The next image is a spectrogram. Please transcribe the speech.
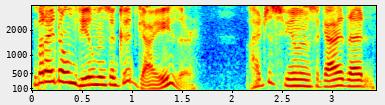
But I don't view him as a good guy either. I just view him as a guy that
